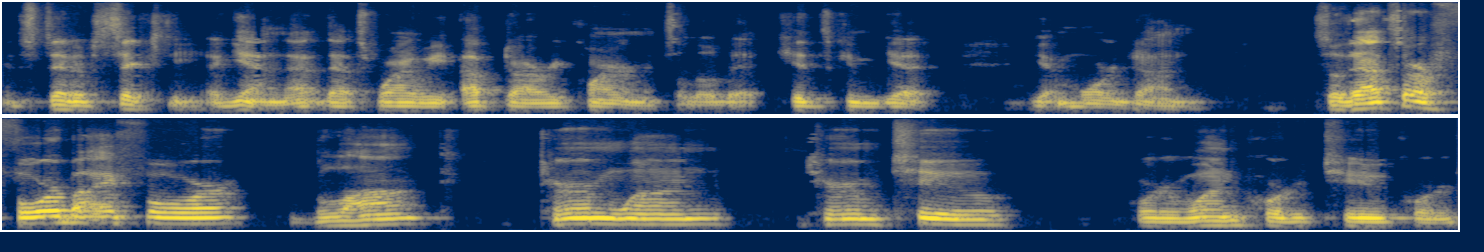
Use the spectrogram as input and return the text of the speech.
instead of 60. Again, that, that's why we upped our requirements a little bit. Kids can get, get more done. So that's our four by four block, term one, term two, quarter one, quarter two, quarter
